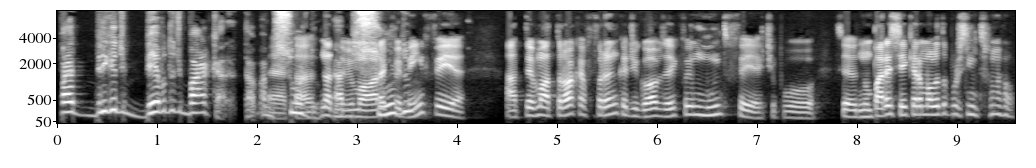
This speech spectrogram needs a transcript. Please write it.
Pai, briga de bêbado de bar, cara. Tá é, absurdo. tá- Não, teve uma hora que foi absurdo. bem feia. Ah, teve uma troca franca de golpes aí que foi muito feia. Tipo, não parecia que era uma luta por cinto, não.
